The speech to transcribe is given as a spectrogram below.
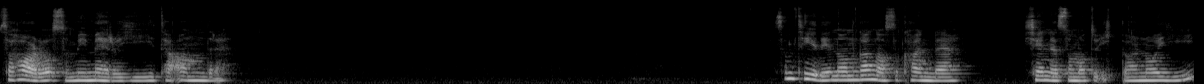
så har du også mye mer å gi til andre. Samtidig, noen ganger så kan det kjennes som at du ikke har noe å gi.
